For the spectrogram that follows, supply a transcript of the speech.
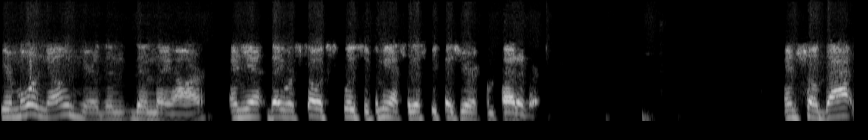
You're more known here than, than they are. And yet they were so exclusive to me. I said, that's because you're a competitor. And so that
